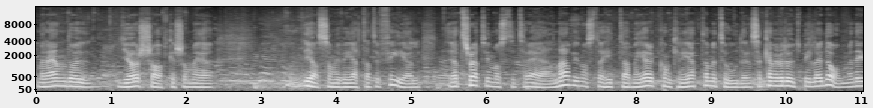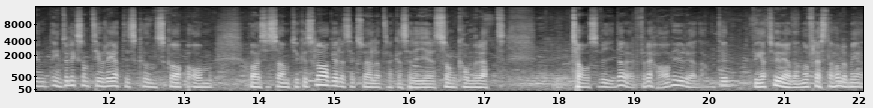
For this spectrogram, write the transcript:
men ändå gör saker som är ja, som vi vet att det är fel. Jag tror att vi måste träna, vi måste hitta mer konkreta metoder. Sen kan vi väl utbilda i dem, men det är ju inte liksom teoretisk kunskap om vare sig samtyckeslag eller sexuella trakasserier som kommer att ta oss vidare, för det har vi ju redan. Det vet vi redan, de flesta håller med.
